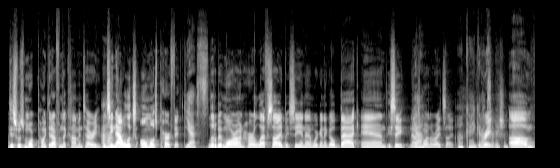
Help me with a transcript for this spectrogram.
this was more pointed out from the commentary. But see, now it looks almost perfect. Uh-huh. Yes. A little bit more on her left side, but see, and then we're gonna go back and you see, now Yeah. it's more on the right side. Okay. Good Great. observation. Um,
